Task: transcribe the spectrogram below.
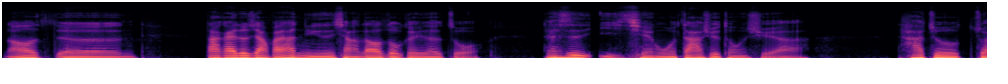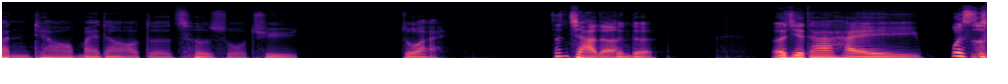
然后嗯、呃，大概就这样，反正你能想到都可以在做。但是以前我大学同学啊，他就专挑麦当劳的厕所去做爱，真假的？真的，而且他还为什么？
